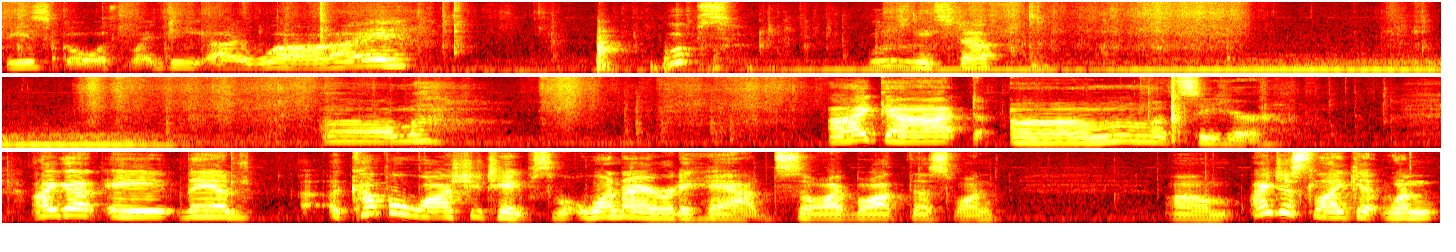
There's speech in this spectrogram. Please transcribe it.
these go with my DIY. Whoops. Losing stuff. Um, I got, um, let's see here. I got a, they had a couple washi tapes, but one I already had, so I bought this one. Um, I just like it when,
